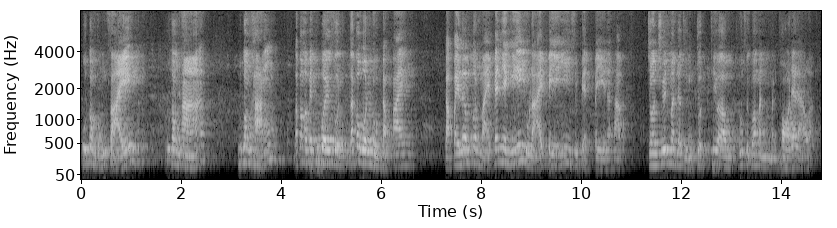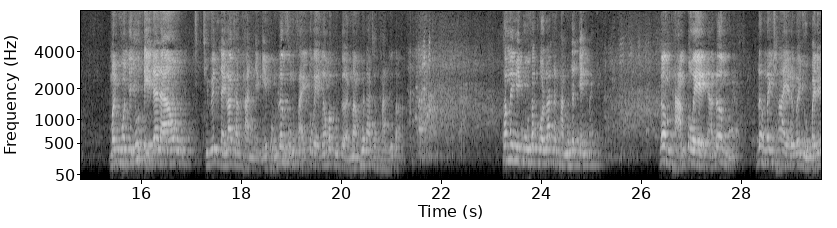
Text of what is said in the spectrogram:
ผู้ต้องสงสัย ผู้ต้องหา ผู้ต้องขัง แล้วก็มาเป็นผู้บริสุทธิ์แล้วก็วนลูปกลับไป กลับไปเริ่มต้นใหม่ เป็นอย่างนี้อยู่หลายปี 21 ปีนะครับ จนชีวิตมันจะถึงจุดที่เรารู้สึกว่ามันมันพอได้แล้วอะมันควรจะยุติได้แล้วชีวิตในราชทันอย่างนี้ ผมเริ่มสงสัยตัวเองแล้วว่ากูเกิดมาเพื่อราชทันหรือเปล่า ถ้าไม่มีกูสักคนราชทันมันจะเจ๊งไหม เริ่มถามตัวเองอะเริ่ม เริ่มไม่ใช่เลยว่าอยู่ไปเรื่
